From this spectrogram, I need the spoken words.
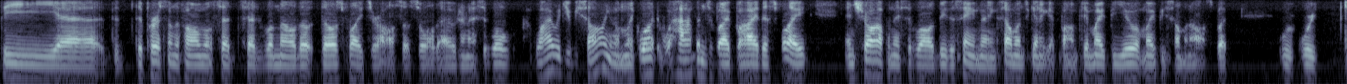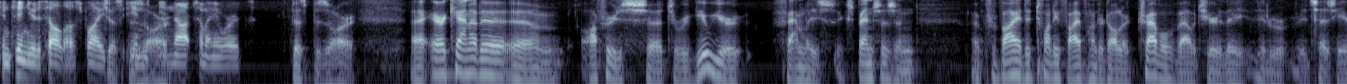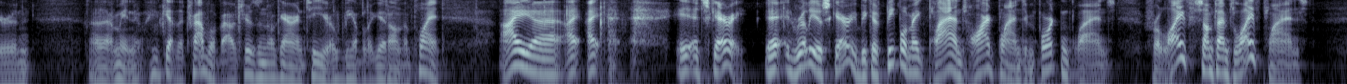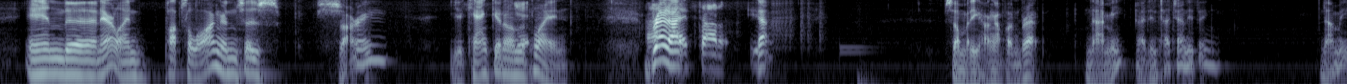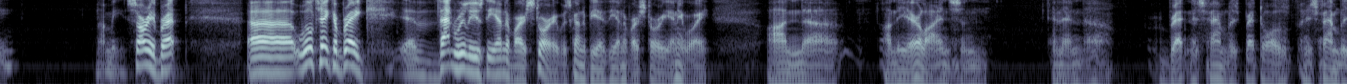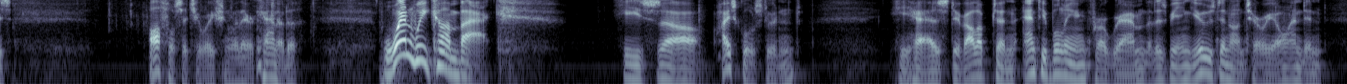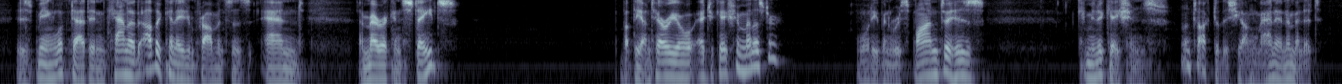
the uh, the, the person on the phone will said said, well, no, th- those flights are also sold out. And I said, well, why would you be selling them? Like, what what happens if I buy this flight and show up? And they said, well, it'd be the same thing. Someone's going to get bumped. It might be you. It might be someone else. But we we continue to sell those flights Just in, bizarre. in not so many words. Just bizarre. Uh, Air Canada um, offers uh, to review your family's expenses and uh, provide a $2,500 travel voucher. They, it, it says here, and uh, I mean, if you get the travel voucher, there's no guarantee you'll be able to get on the plane. I, uh, I, I it, it's scary. It, it really is scary because people make plans, hard plans, important plans for life, sometimes life plans, and uh, an airline pops along and says, "Sorry, you can't get on the Yeah. plane." Brett, I, I've thought yeah. Somebody hung up on Brett. Not me. I didn't touch anything. Not me. Not me. Sorry, Brett. Uh, we'll take a break. Uh, that really is the end of our story. It was going to be at the end of our story anyway, on uh, on the airlines and and then uh, Brett and his family's Brett Doyle and his family's awful situation with Air Canada. When we come back, he's a high school student. He has developed an anti-bullying program that is being used in Ontario and in, is being looked at in Canada, other Canadian provinces, and American states. But the Ontario Education Minister won't even respond to his communications. I'll talk to this young man in a minute.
